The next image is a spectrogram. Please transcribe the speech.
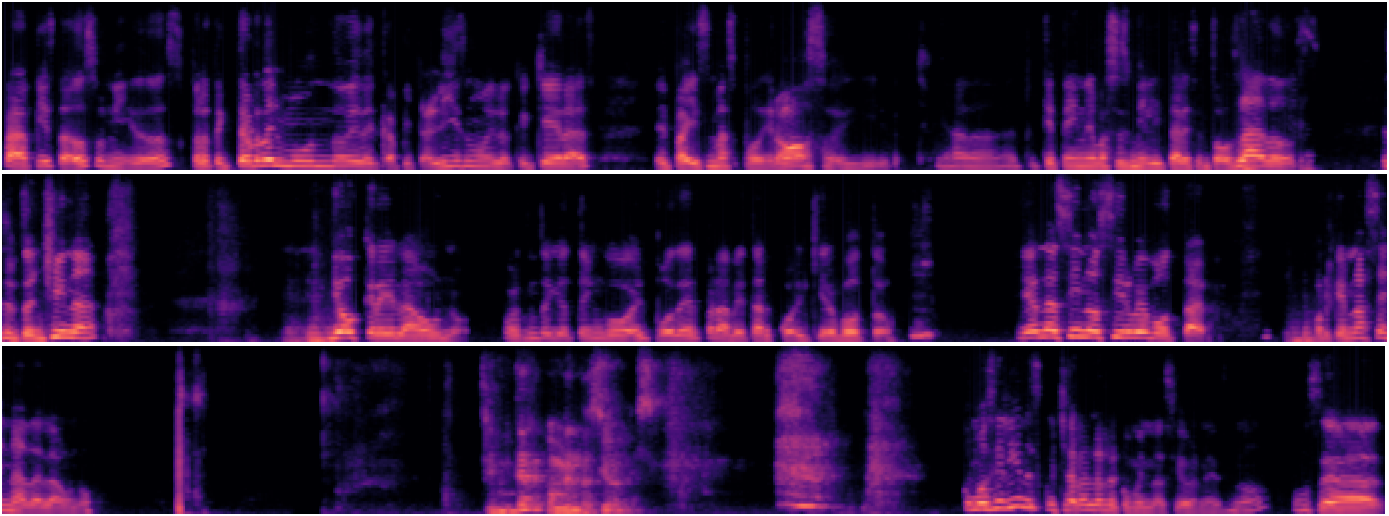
papi, Estados Unidos, protector del mundo y del capitalismo y lo que quieras, el país más poderoso y chingada, que tiene bases militares en todos lados, excepto en China. Yo creé la ONU, por lo tanto yo tengo el poder para vetar cualquier voto. Y aún así no sirve votar, porque no hace nada la ONU. Emite recomendaciones. Como si alguien escuchara las recomendaciones, ¿no? O sea...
